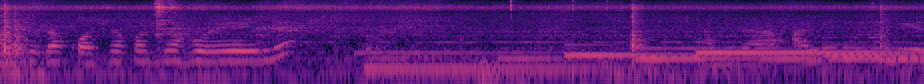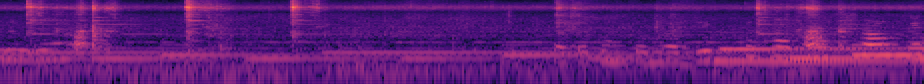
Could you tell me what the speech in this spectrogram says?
মাংসটা কষা কষা হয়ে এলে আমরা আলুগুলো দিয়ে দেবো। ততক্ষণ তোমরা দেখতে থাকো, সঙ্গে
